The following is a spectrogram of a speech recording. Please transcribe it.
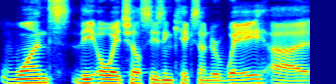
once the OHL season kicks underway, uh,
